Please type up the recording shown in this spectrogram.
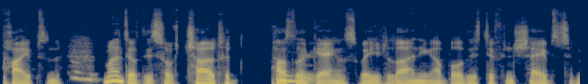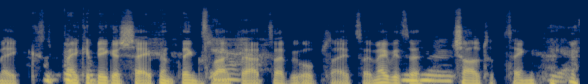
pipes and Mhm. reminds me of these sort of childhood puzzle Mhm. games where you're lining up all these different shapes to make make a bigger shape and things like that that we all played. So maybe it's a Mhm. childhood thing. Yes.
